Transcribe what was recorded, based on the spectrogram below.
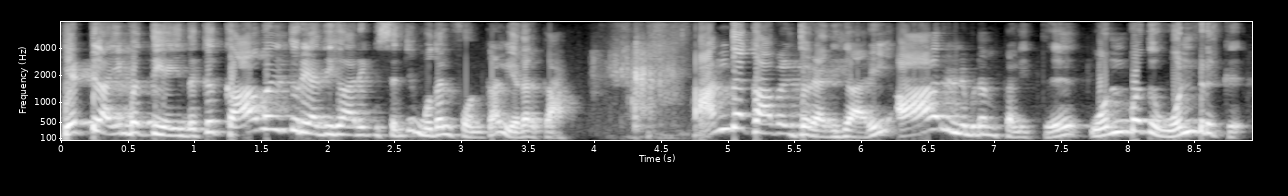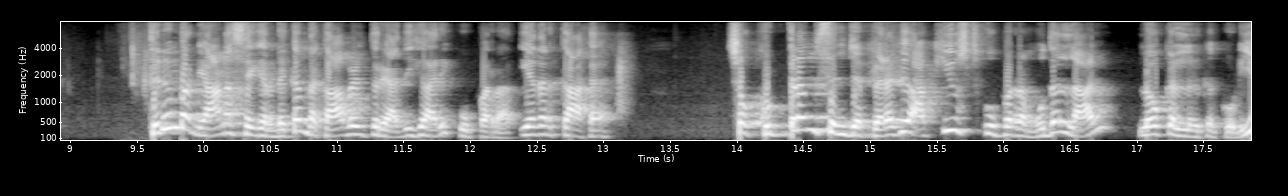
எட்டு ஐம்பத்தி ஐந்துக்கு காவல்துறை அதிகாரிக்கு செஞ்சு முதல் ஃபோன் கால் எதற்காக? அந்த காவல்துறை அதிகாரி ஆறு நிமிடம் கழித்து ஒன்பது ஒன்றுக்கு திரும்ப ஞானசேகரனுக்கு அந்த காவல்துறை அதிகாரி கூப்பிடுறார். எதற்காக? சோ குற்றம் செஞ்ச பிறகு அக்யூஸ்ட் கூப்பிடுற முதல் ஆள் லோக்கல்ல இருக்கக்கூடிய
